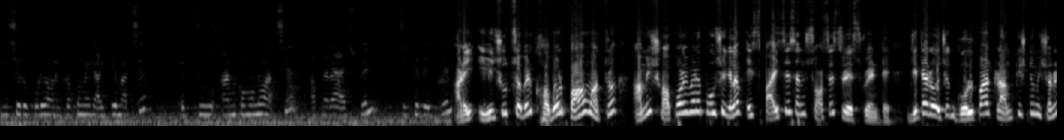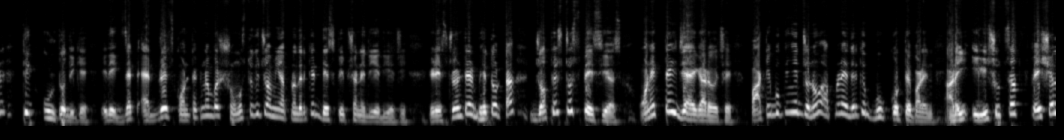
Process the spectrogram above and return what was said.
ইলিশের উপরে অনেক রকমের আইটেম আছে, একটু আনকমনও আছে, আপনারা আসবেন। আর এই ইলিশ উৎসবের খবর পাওয়া মাত্র আমি সপরিবারে পৌঁছে গেলাম এই স্পাইসেস অ্যান্ড সসেস রেস্টুরেন্টে যেটা রয়েছে গোলপার্ক রামকৃষ্ণ মিশনের ঠিক উল্টো দিকে। এর এক্স্যাক্ট অ্যাড্রেস কন্ট্যাক্ট নাম্বার সমস্ত কিছু আমি আপনাদেরকে ডেসক্রিপশনে দিয়ে দিয়েছি। রেস্টুরেন্টের ভেতরটা যথেষ্ট স্পেসিয়াস অনেকটাই জায়গা রয়েছে। পার্টি বুকিংয়ের জন্য আপনারা এদেরকে বুক করতে পারেন। আর এই ইলিশ উৎসব স্পেশাল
